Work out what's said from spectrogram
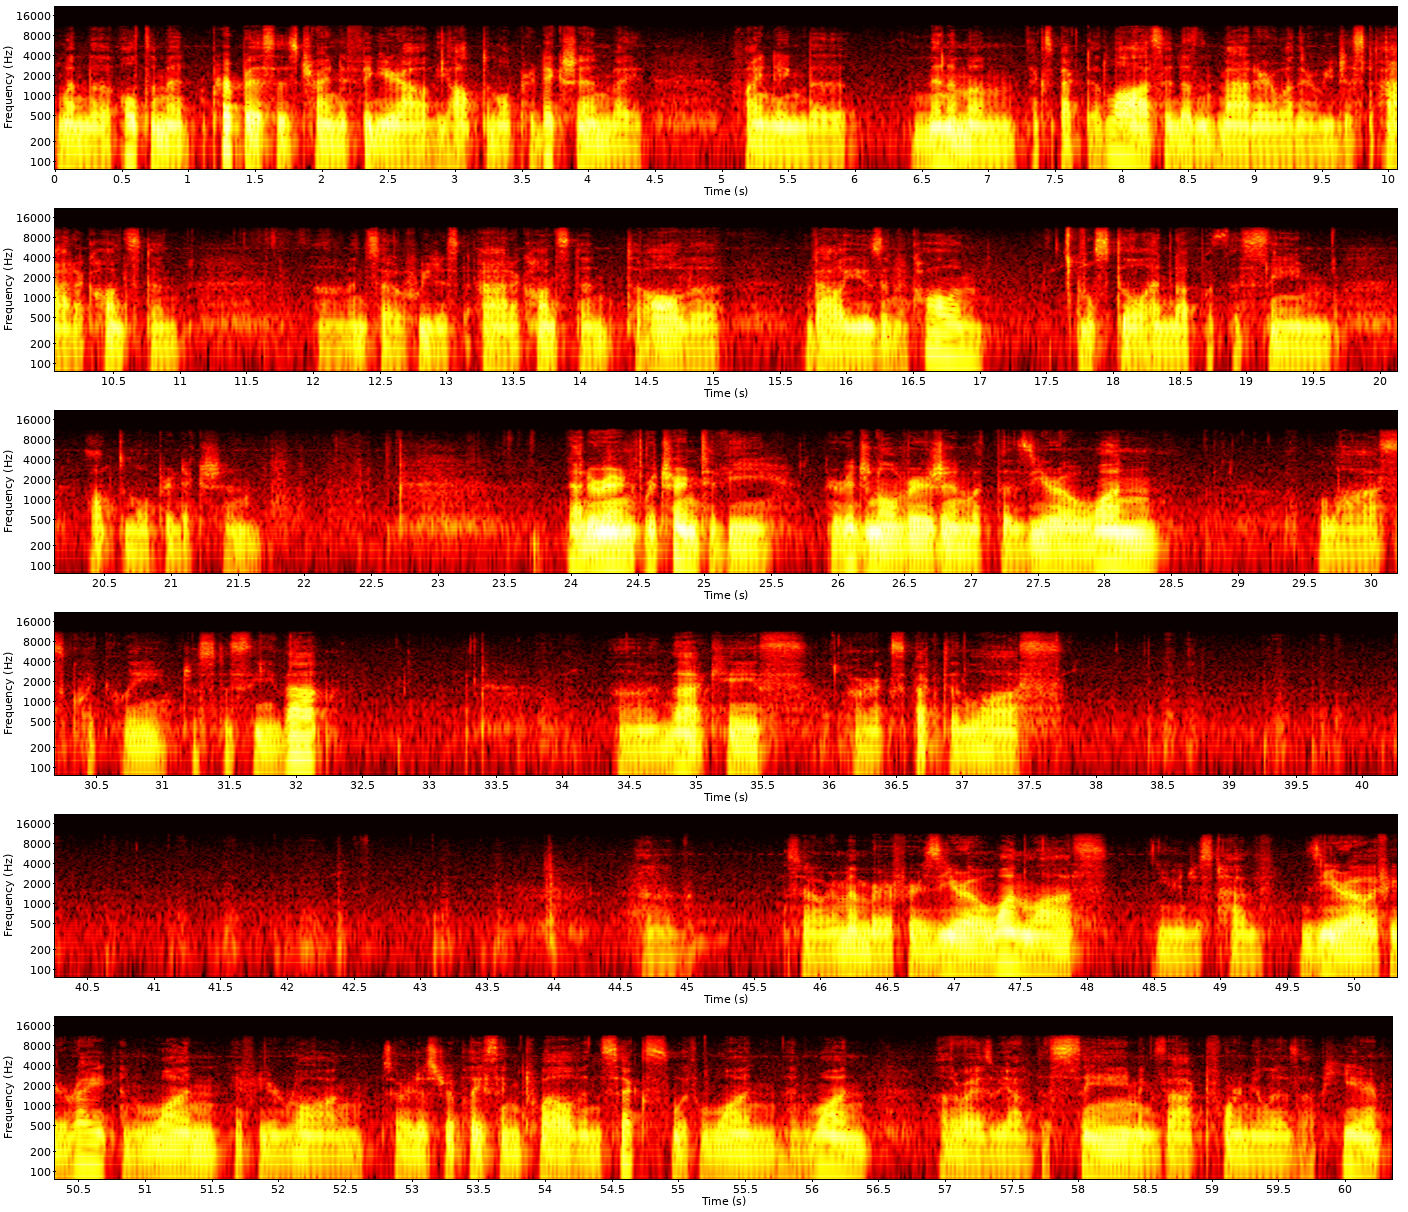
when the ultimate purpose is trying to figure out the optimal prediction by finding the minimum expected loss, it doesn't matter whether we just add a constant. Um, and so if we just add a constant to all the values in a column, we'll still end up with the same optimal prediction. Now to re return to the original version with the 0, 1 loss quickly, just to see that. Um, in that case, our expected loss so remember, for 0, 1 loss, you can just have 0 if you're right and 1 if you're wrong. So we're just replacing 12 and 6 with 1 and 1. Otherwise we have the same exact formulas up here.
